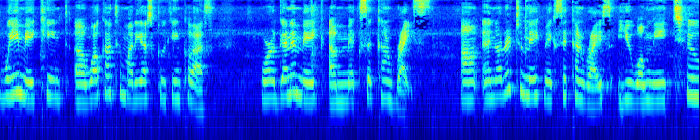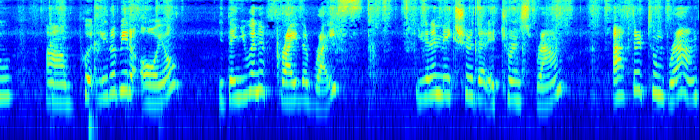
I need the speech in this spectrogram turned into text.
we making, uh, welcome to Maria's cooking class. We're gonna make a Mexican rice. Um, in order to make Mexican rice, you will need to um, put a little bit of oil. Then you're gonna fry the rice. You're gonna make sure that it turns brown. After it turns brown,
